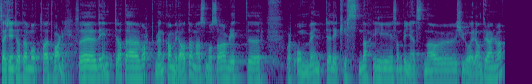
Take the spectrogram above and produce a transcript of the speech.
Så jeg kjente at jeg måtte ta et valg. Så det endte at jeg ble med en kamerat av meg som også har blitt uh, omvendt, eller kristen, da, i sånn begynnelsen av 20-årene, tror jeg han var.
